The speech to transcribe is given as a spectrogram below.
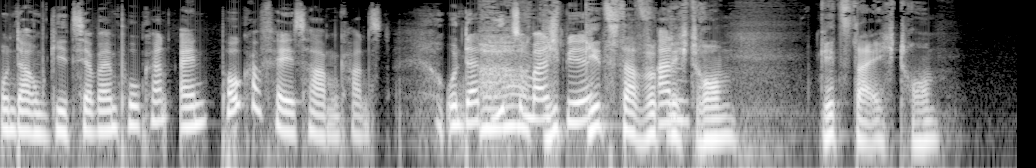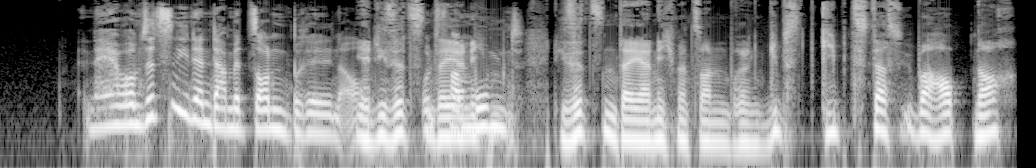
und darum geht's ja beim Pokern, ein Pokerface haben kannst. Und da du zum Ah, Beispiel. Geht, geht's da wirklich an- drum? Geht's da echt drum? Naja, warum sitzen die denn da mit Sonnenbrillen auf? Ja, die sitzen da ja vermummt. nicht, die sitzen da ja nicht mit Sonnenbrillen. Gibt's, gibt's das überhaupt noch?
